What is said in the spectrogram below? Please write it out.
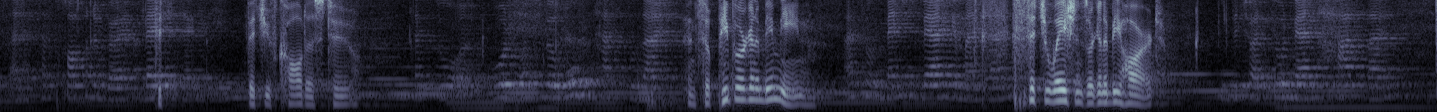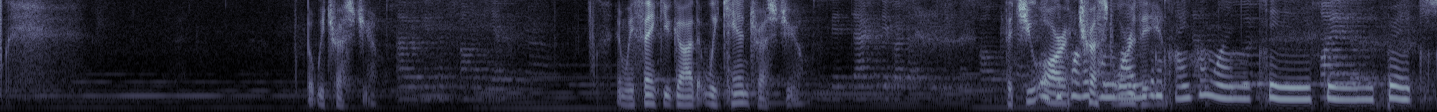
ist eine zerbrochene Wel- Welt, in der wir leben. that you've called us to. Dass du, wo du uns berufen hast zu sein. And so people are going to be mean. Also Menschen werden gemein sein. Situations are going to be hard. Die Situationen werden hart sein. But we trust you. And we thank you, God, that we can trust you, Und wir danken dir, Gott, dass wir dir vertrauen können. that you are trustworthy. leise reinkommen. One, two, three, bridge.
